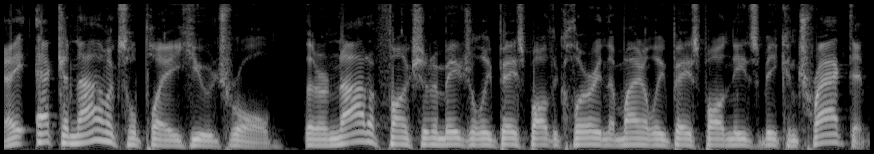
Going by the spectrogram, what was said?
Okay? Economics will play a huge role that are not a function of Major League Baseball declaring that minor league baseball needs to be contracted.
